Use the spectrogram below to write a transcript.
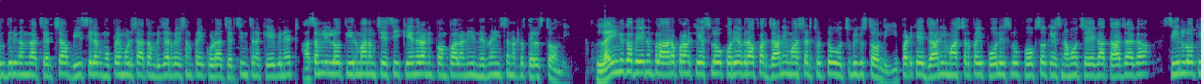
సుదీర్ఘంగా చర్చ బీసీలకు ముప్పై మూడు శాతం రిజర్వేషన్ పై కూడా చర్చించిన కేబినెట్ అసెంబ్లీలో తీర్మానం చేసి కేంద్రానికి పంపాలని నిర్ణయించినట్లు తెలుస్తోంది. లైంగిక వేధింపుల ఆరోపణ కేసులో కొరియోగ్రాఫర్ జానీ మాస్టర్ చుట్టూ ఉచ్చు బిగుస్తోంది ఇప్పటికే జానీ మాస్టర్ పై పోలీసులు పోక్సో కేసు నమోదు చేయగా తాజాగా సీన్లోకి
